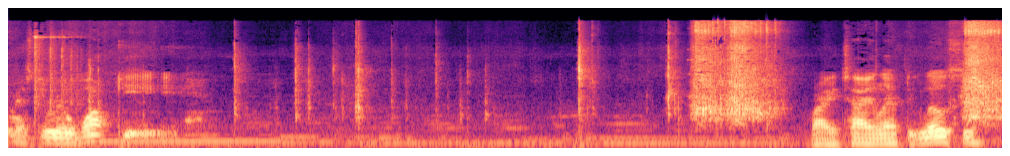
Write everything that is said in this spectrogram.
Mr. Milwaukee. Right tight, lefty loosey.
